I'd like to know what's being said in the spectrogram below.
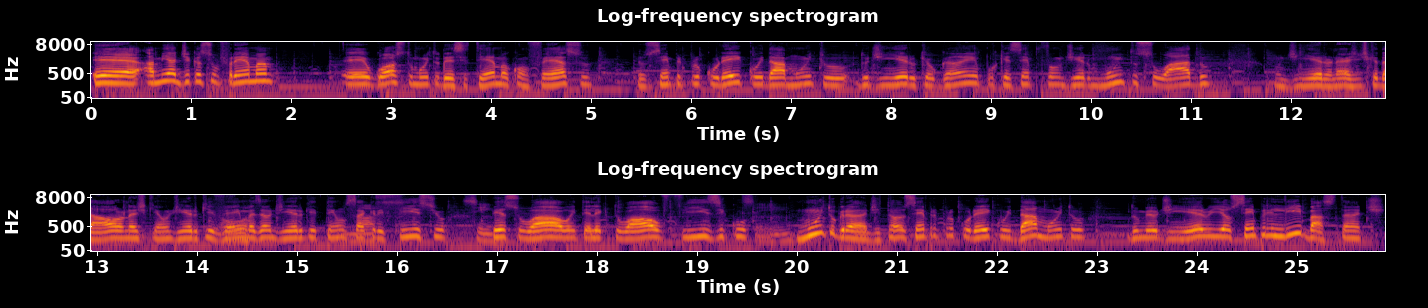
É, a minha dica suprema, é, eu gosto muito desse tema, eu confesso. Eu sempre procurei cuidar muito do dinheiro que eu ganho, porque sempre foi um dinheiro muito suado. Um dinheiro, né? A gente que dá aula, né? Acho que é um dinheiro que vem, Oh. mas é um dinheiro que tem um Nossa. sacrifício Sim. pessoal, intelectual, físico Sim. muito grande. Então eu sempre procurei cuidar muito do meu dinheiro e eu sempre li bastante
